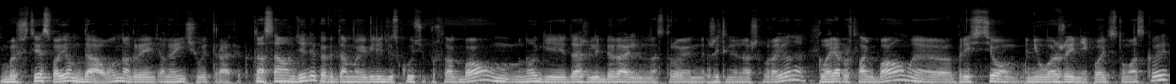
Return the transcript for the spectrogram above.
в большинстве своем, да, он ограничивает трафик. На самом деле, когда мы вели дискуссию про шлагбаум, многие даже либерально настроенные жители нашего района, говоря про шлагбаумы, при всем неуважении к водительству Москвы,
